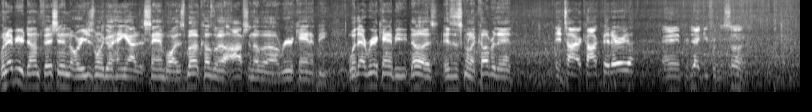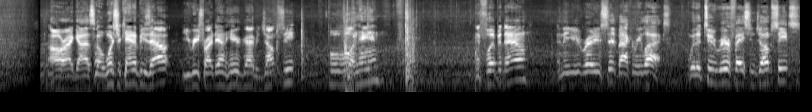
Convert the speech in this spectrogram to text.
Whenever you're done fishing or you just want to go hang out at a sandbar, this boat comes with an option of a rear canopy. What that rear canopy does is it's going to cover the entire cockpit area and protect you from the sun. All right, guys, so once your canopy's out, you reach right down here, grab your jump seat, pull one hand, and flip it down, and then you're ready to sit back and relax. With the two rear-facing jump seats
